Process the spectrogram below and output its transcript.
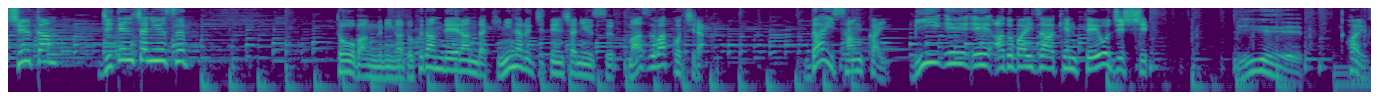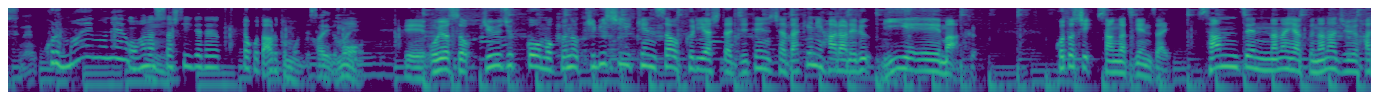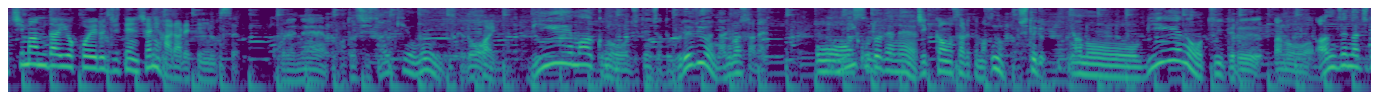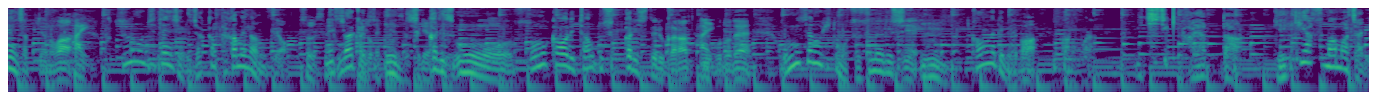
週刊自転車ニュース。当番組が独断で選んだ気になる自転車ニュース。まずはこちら。第3回 BAA アドバイザー検定を実施。BA はい。ですね。これ前もねお話しさせていただいたことあると思うんですけれども、はいはい。えーおよそ90項目の厳しい検査をクリアした自転車だけに貼られる BAA マーク。今年3月現在3778万台を超える自転車に貼られていますこれね私最近思うんですけど、はい。BA マークの自転車って売れるようになりましたね。いいことでね。実感をされてますか、うん、してる。あのー BA のついてるあのー安全な自転車っていうのは、はい。普通の自転車より若干高めなんですよ。そうですね。だけどしっかりうんもうその代わりちゃんとしっかりしてるからっていうことで、お店の人も勧めるし、うん。考えてみればあのほら一時期流行った激安ママチャリ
